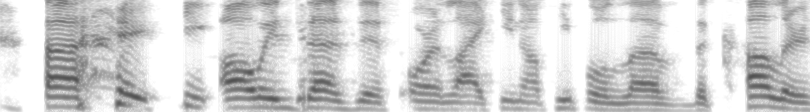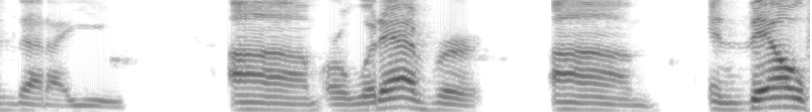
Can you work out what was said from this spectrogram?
uh he always does this or like you know people love the colors that i use um or whatever um and they'll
